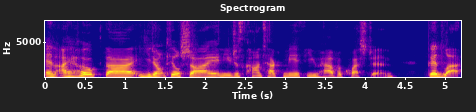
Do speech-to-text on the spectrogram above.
And I hope that you don't feel shy and you just contact me if you have a question. Good luck.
